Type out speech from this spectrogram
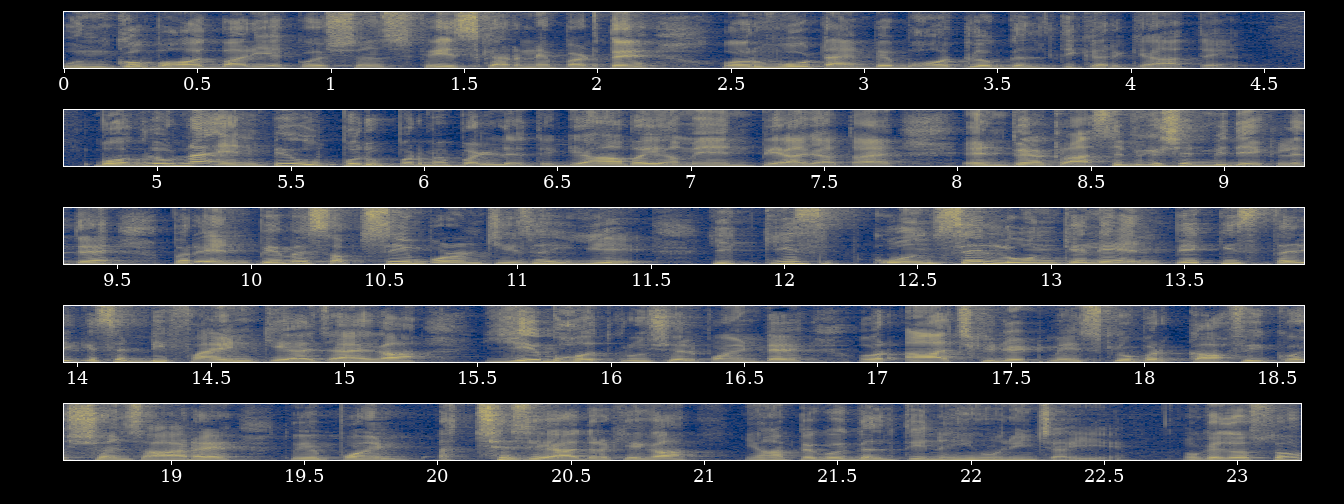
उनको बहुत बार ये क्वेश्चन फेस करने पड़ते हैं और वो टाइम पे बहुत लोग गलती करके आते हैं। बहुत लोग ना एनपीए ऊपर ऊपर में पढ़ लेते हैं कि हाँ भाई हमें एनपीए आ जाता है एनपीए का क्लासिफिकेशन भी देख लेते हैं, पर एनपीए में सबसे इंपॉर्टेंट चीज़ है ये कि किस, कौन से लोन के लिए एनपीए किस तरीके से डिफाइन किया जाएगा, ये बहुत क्रूशियल पॉइंट है। और आज की डेट में इसके ऊपर काफ़ी क्वेश्चन आ रहे हैं तो ये पॉइंट अच्छे से याद रखेगा यहाँ पर कोई गलती नहीं होनी चाहिए। ओके दोस्तों,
